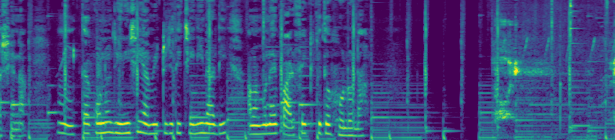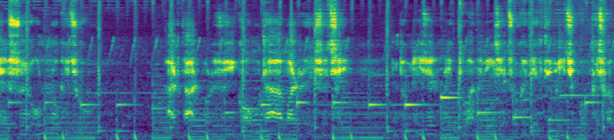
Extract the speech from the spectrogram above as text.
আসে না। তা কোনো জিনিসই আমি একটু যদি চিনি না দিই, আমার মনে হয় পারফেক্ট কিন্তু হলো না। চোখে দেখতে পেয়েছি পক্ষে সব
